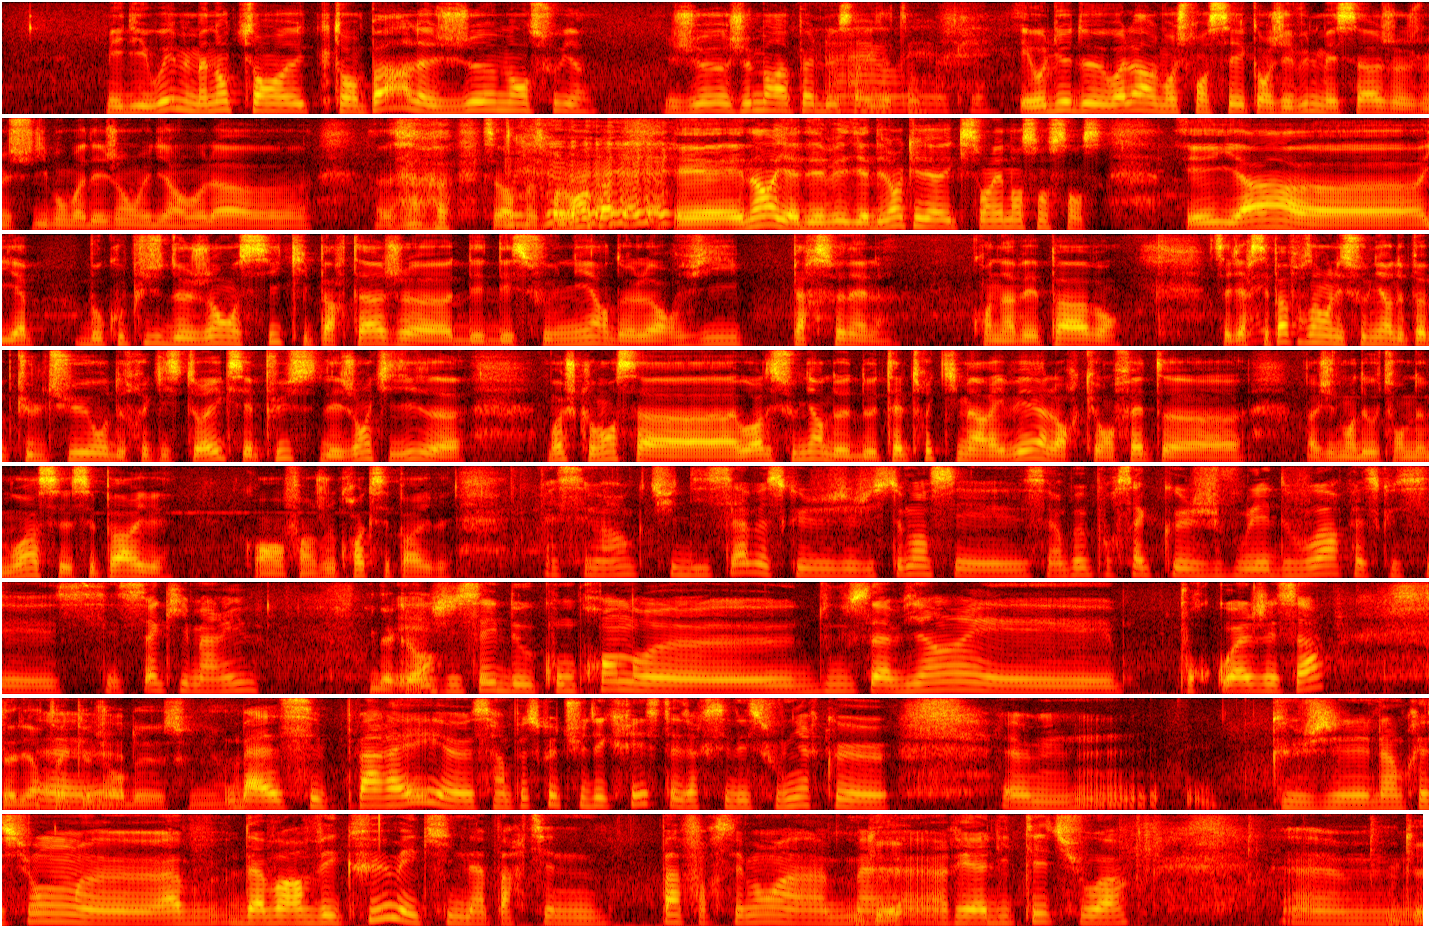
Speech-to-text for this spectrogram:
Mais il dit oui, mais maintenant que tu en parles, je m'en souviens. Je, je, me rappelle de ça Ah, exactement. ok. Et au lieu de voilà, moi je pensais quand j'ai vu le message, je me suis dit bon bah des gens vont dire voilà, euh, ça va pas trop loin. Quoi. Et, et non, il y, a des- il y a des gens qui, qui sont allés dans son sens. Et il y a euh, il y a beaucoup plus de gens aussi qui partagent des, des souvenirs de leur vie personnelle qu'on n'avait pas avant. C'est-à-dire c'est pas forcément les souvenirs de pop culture ou de trucs historiques, c'est plus des gens qui disent euh, moi je commence à avoir des souvenirs de, de tel truc qui m'est arrivé alors qu'en fait euh, bah, j'ai demandé autour de moi, c'est pas arrivé. Enfin, je crois que c'est pas arrivé. C'est marrant que tu dis ça parce que justement, c'est un peu pour ça que je voulais te voir parce que c'est ça qui m'arrive. D'accord j'essaye de comprendre euh, d'où ça vient et pourquoi j'ai ça. C'est-à-dire, t'as quel Euh, genre de souvenirs? Bah, c'est pareil, euh, c'est un peu ce que tu décris, c'est-à-dire que c'est des souvenirs que, euh, que j'ai l'impression av- d'avoir vécu, mais qui n'appartiennent pas forcément à ma réalité, tu vois. Ok.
